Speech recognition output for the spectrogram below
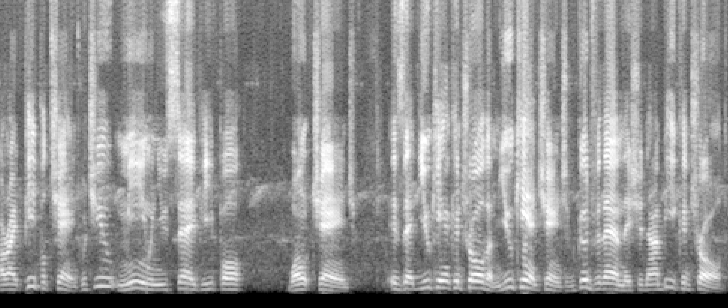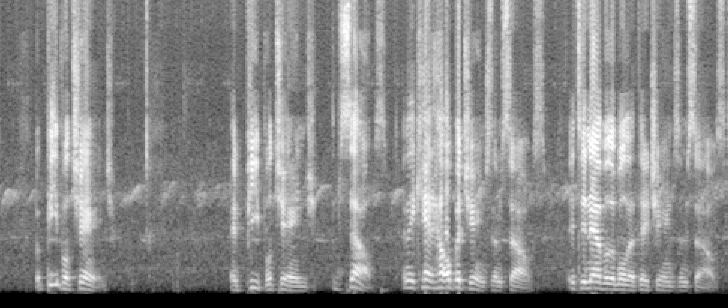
All right? People change. What you mean when you say people won't change is that you can't control them. You can't change them. Good for them. They should not be controlled. But people change. And people change themselves. And they can't help but change themselves. It's inevitable that they change themselves.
